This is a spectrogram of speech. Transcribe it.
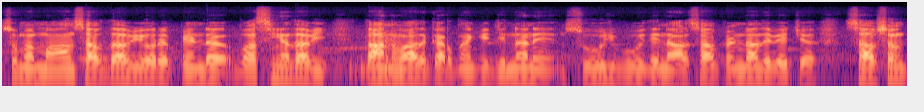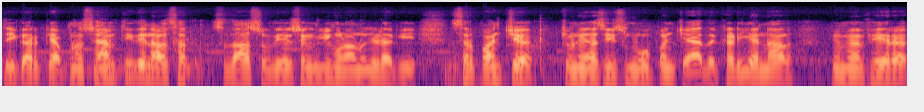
ਸੋ ਮੈਂ ਮਾਨ ਸਾਹਿਬ ਦਾ ਵੀ ਔਰ ਪਿੰਡ ਵਾਸੀਆਂ ਦਾ ਵੀ ਧੰਨਵਾਦ ਕਰਦਾ ਕਿ ਜਿਨ੍ਹਾਂ ਨੇ ਸੂਝ-ਬੂਝ ਦੇ ਨਾਲ ਸਭ ਪਿੰਡਾਂ ਦੇ ਵਿੱਚ ਸਰਬਸੰਮਤੀ ਕਰਕੇ ਆਪਣਾ ਸਹਿਮਤੀ ਦੇ ਨਾਲ ਸਰਦਾਰ ਸੁਖਦੇਵ ਸਿੰਘ ਜੀ ਹੋਣਾ ਨੂੰ ਜਿਹੜਾ ਕਿ ਸਰਪੰਚ ਚੁਣਿਆ ਸੀ, ਸਮੂਹ ਪੰਚਾਇਤ ਖੜੀ ਨਾਲ। ਵੀ ਮੈਂ ਫਿਰ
